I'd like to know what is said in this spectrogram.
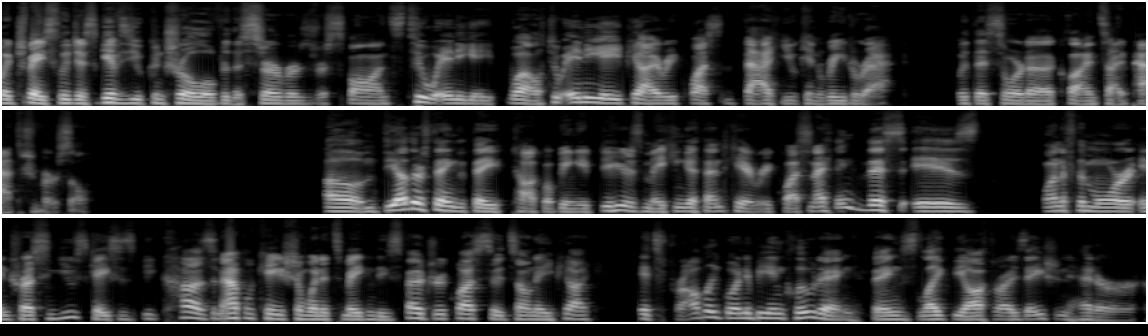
which basically just gives you control over the server's response to any well to any API request that you can redirect with this sort of client side path traversal. Um, the other thing that they talk about being able to do is making authenticated requests, and I think this is one of the more interesting use cases because an application, when it's making these fetch requests to its own API, it's probably going to be including things like the authorization header,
